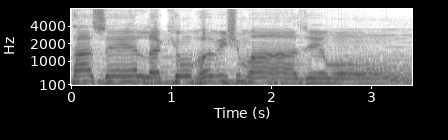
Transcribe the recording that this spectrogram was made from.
થશે લખ્યું ભવિષ્યમાં જેવું.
